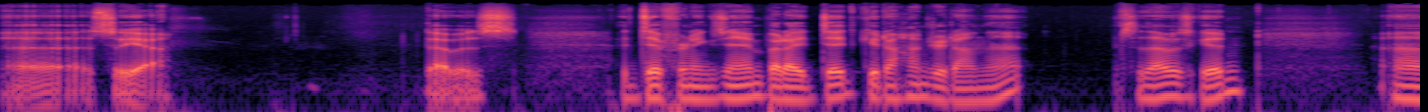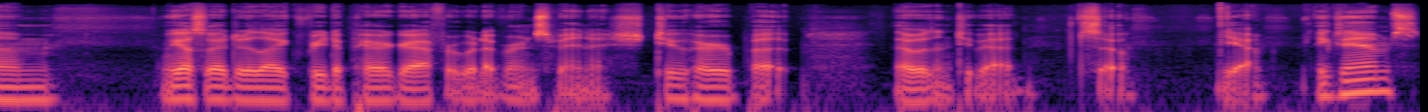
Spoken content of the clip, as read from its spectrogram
Uh, so yeah, that was a different exam, but I did get a hundred on that, so that was good. Um, we also had to like read a paragraph or whatever in Spanish to her, but that wasn't too bad. So yeah, exams,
